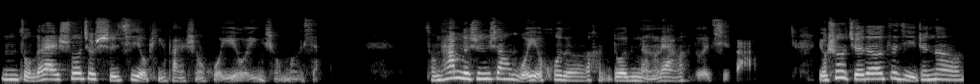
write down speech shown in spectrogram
嗯，总的来说，就是既有平凡生活，也有英雄梦想。从他们的身上，我也获得了很多的能量，很多的启发。有时候觉得自己真的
